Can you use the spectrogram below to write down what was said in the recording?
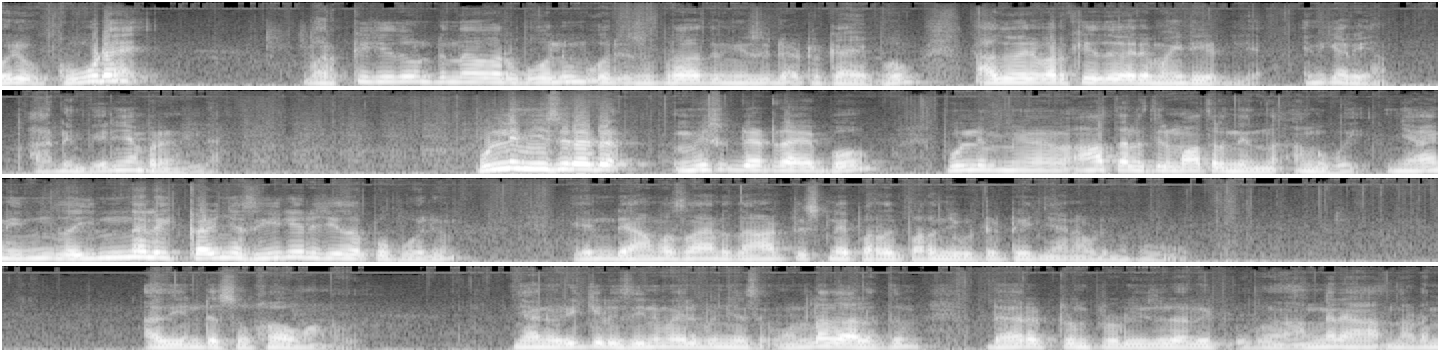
ഒരു കൂടെ വർക്ക് ചെയ്തുകൊണ്ടിരുന്നവർ പോലും ഒരു സുപ്രഭാതത്തിൽ മ്യൂസിക് ഡയറക്ടർക്ക് ആയപ്പോൾ അതുവരെ വർക്ക് ചെയ്തവരെ മൈൻഡ് ചെയ്തിട്ടില്ല. എനിക്കറിയാം. ആരുടെയും പേര് ഞാൻ പറയണില്ല. പുള്ളി മ്യൂസിക് ഡയറക്ടർ മ്യൂസിക് ഡയറക്ടർ ആയപ്പോൾ പുള്ളി ആ തലത്തിൽ മാത്രം നിന്ന് അങ്ങ് പോയി. ഞാൻ ഇന്ന് ഇന്നലെ കഴിഞ്ഞ സീരിയൽ ചെയ്തപ്പോൾ പോലും എന്റെ അവസാനത്തെ ആർട്ടിസ്റ്റിനെ പറ പറഞ്ഞു വിട്ടിട്ട് ഞാൻ അവിടെ നിന്ന് പോകും അത് എന്റെ സ്വഭാവമാണത്. ഞാൻ ഒരിക്കലും സിനിമയിൽ പിന്നെ ഉള്ള കാലത്തും ഡയറക്ടറും പ്രൊഡ്യൂസറും അല്ലെങ്കിൽ അങ്ങനെ നടൻ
